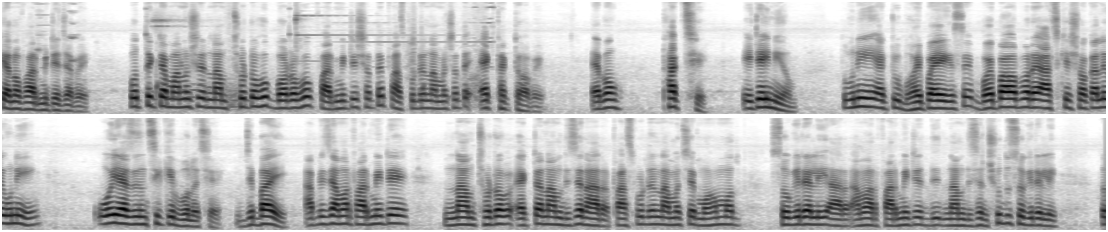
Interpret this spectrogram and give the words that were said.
কেন ফার্মিটে যাবে? প্রত্যেকটা মানুষের নাম ছোট হোক, বড় হোক ফার্মিটের সাথে, পাসপোর্টের নামের সাথে এক থাকতে হবে এবং থাকছে। এটাই নিয়ম। তো উনি একটু ভয় পেয়ে গেছে। ভয় পাওয়ার পরে আজকে সকালে উনি ওই এজেন্সিকে বলেছে যে, ভাই, আপনি যে আমার ফার্মিটে নাম ছোট একটা নাম দিয়েছেন আর পাসপোর্টের নাম হচ্ছে মোহাম্মদ সগির আলী আর আমার ফার্মিটের নাম দিয়েছেন শুধু সগির আলী। তো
